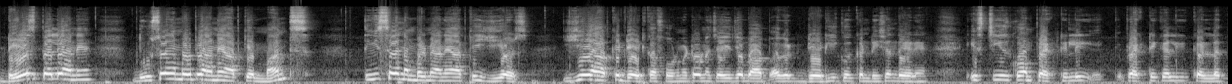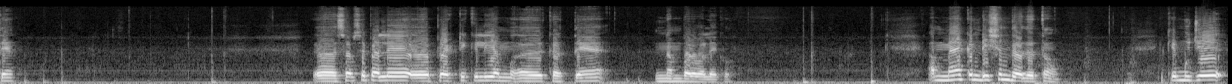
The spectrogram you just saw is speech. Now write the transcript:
डेज़ पहले आने हैं, दूसरे नंबर पे आने हैं आपके मंथ्स तीसरे नंबर में आने हैं आपके ईयर्स ये आपके डेट का फॉर्मेट होना चाहिए। जब आप अगर डेट की कोई कंडीशन दे रहे हैं, इस चीज़ को हम प्रैक्टिकली प्रैक्टिकली कर लेते हैं। सबसे पहले प्रैक्टिकली हम करते हैं नंबर वाले को। अब मैं कंडीशन दे देता हूँ कि मुझे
